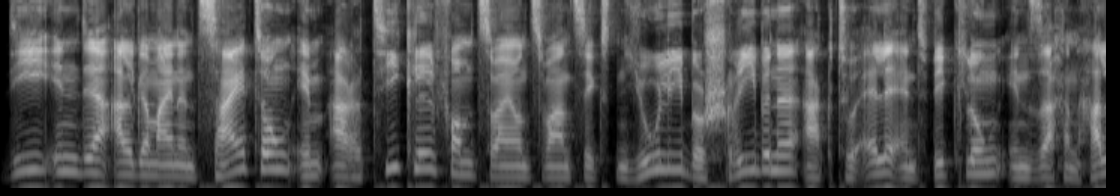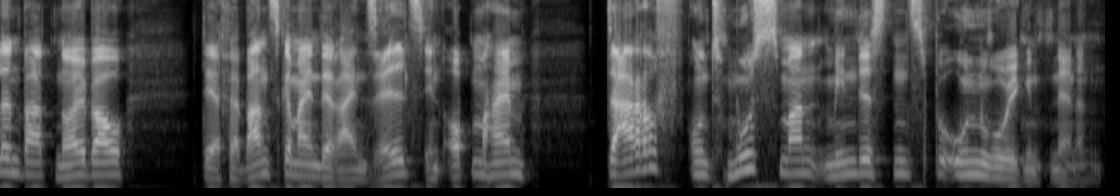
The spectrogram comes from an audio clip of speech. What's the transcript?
Die in der Allgemeinen Zeitung im Artikel vom 22. Juli beschriebene aktuelle Entwicklung in Sachen Hallenbad Neubau der Verbandsgemeinde Rhein-Selz in Oppenheim darf und muss man mindestens beunruhigend nennen.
